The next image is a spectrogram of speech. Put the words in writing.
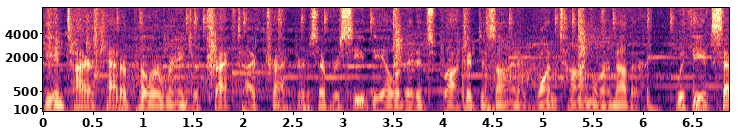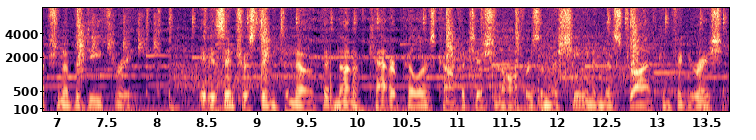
the entire Caterpillar range of track-type tractors have received the elevated sprocket design at one time or another, with the exception of the D3. It is interesting to note that none of Caterpillar's competition offers a machine in this drive configuration.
